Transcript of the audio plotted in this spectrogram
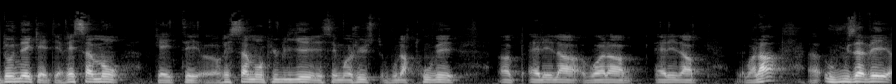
donnée qui a été récemment qui a été euh, récemment publiée. Laissez-moi juste vous la retrouver. Elle est là, voilà, elle est là, voilà. Euh, vous avez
